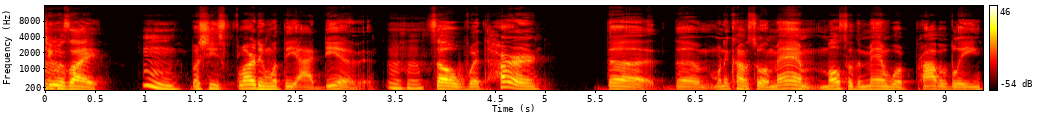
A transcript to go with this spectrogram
She was like, hmm, but she's flirting with the idea of it. mhm. So with her, the the when it comes to a man, most of the men will probably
